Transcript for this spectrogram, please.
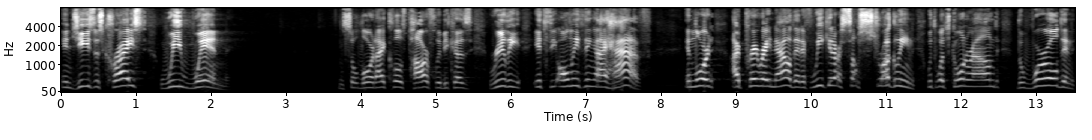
in Jesus Christ, we win. And so, Lord, I close powerfully because really it's the only thing I have. And Lord, I pray right now that if we get ourselves struggling with what's going around the world and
